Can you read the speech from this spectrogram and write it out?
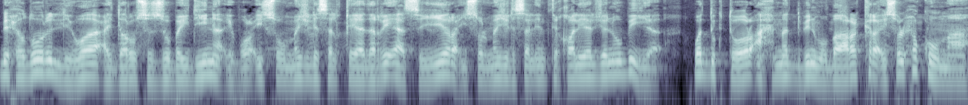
بحضور اللواء عيدروس الزبيدي نائب رئيس مجلس القيادة الرئاسي رئيس المجلس الانتقالي الجنوبي والدكتور أحمد بن مبارك رئيس الحكومة.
